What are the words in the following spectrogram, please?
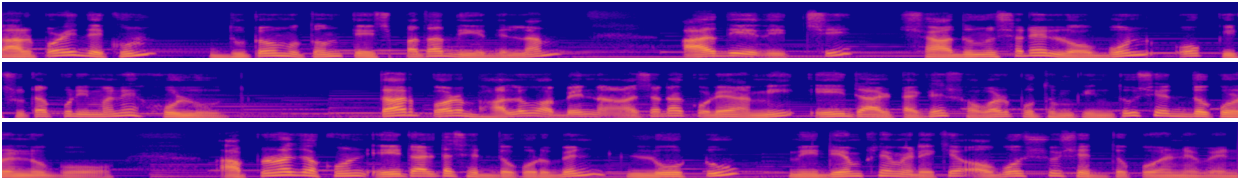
তারপরে দেখুন দুটো মতন তেজপাতা দিয়ে দিলাম আর দিয়ে দিচ্ছি স্বাদ অনুসারে লবণ ও কিছুটা পরিমাণে হলুদ। তারপর ভালোভাবে নাড়াচাড়া করে আমি এই ডালটাকে সবার প্রথম কিন্তু সেদ্ধ করে নেব। আপনারা যখন এই ডালটা সেদ্ধ করবেন লো টু মিডিয়াম ফ্লেমে রেখে অবশ্যই সেদ্ধ করে নেবেন।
